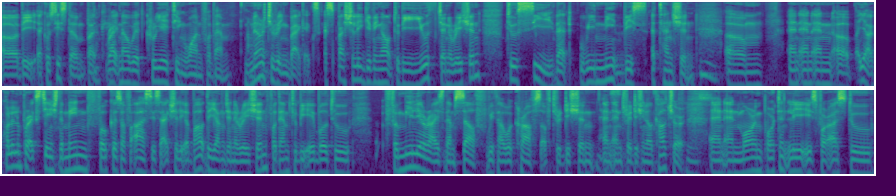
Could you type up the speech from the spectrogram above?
uh, the ecosystem. But Okay. right now we're creating one for them, nurturing back, especially giving out to the youth generation to see that we need this attention. Um, and and and uh, yeah, Kuala Lumpur Exchange. The main focus of us is actually about the young generation for them to be able to familiarize themselves with our crafts of tradition and, Nice. and traditional culture and and more importantly is for us to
